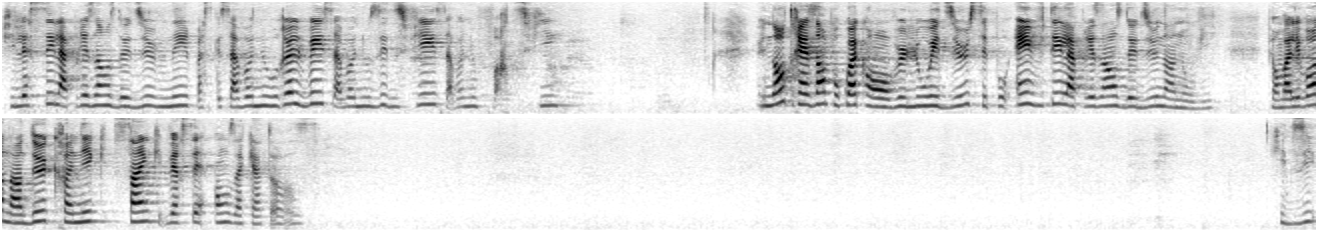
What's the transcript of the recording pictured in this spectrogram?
puis laissez la présence de Dieu venir parce que ça va nous relever, ça va nous édifier, ça va nous fortifier. Une autre raison pourquoi on veut louer Dieu, c'est pour inviter la présence de Dieu dans nos vies. Puis on va aller voir dans 2 Chroniques 5, versets 11 à 14. qui dit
